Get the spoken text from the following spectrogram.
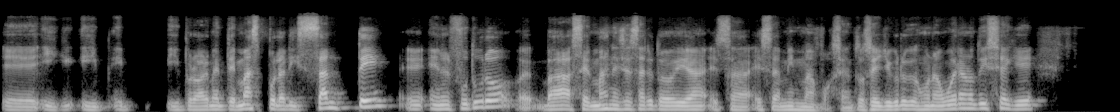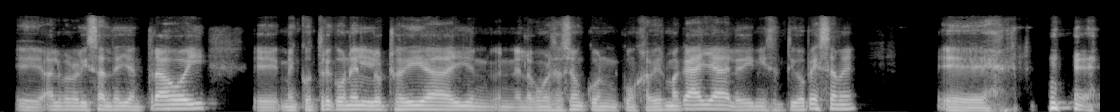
y, probablemente más polarizante en el futuro, va a ser más necesario todavía esa, esas mismas voces. Entonces yo creo que es una buena noticia que Álvaro Lizalde haya entrado ahí. me encontré con él el otro día ahí en, la conversación con, con, Javier Macaya, le di mi sentido pésame. Eh,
